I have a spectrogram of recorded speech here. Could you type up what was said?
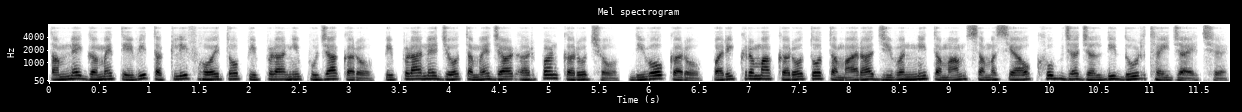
તમને ગમે તેવી તકલીફ હોય તો પીપળાની પૂજા કરો. પીપળાને જો તમે જળ અર્પણ કરો છો, દીવો કરો, પરિક્રમા કરો તો તમારા જીવનની તમામ સમસ્યાઓ ખૂબ જ જલ્દી દૂર થઈ જાય છે.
